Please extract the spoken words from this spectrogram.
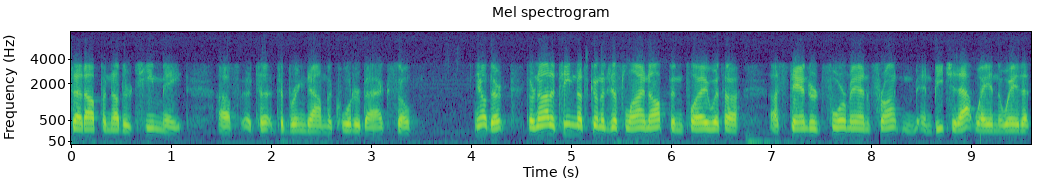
set up another teammate uh, to, to bring down the quarterback. So, you know, they're they're not a team that's going to just line up and play with a, a standard four-man front and, and beat you that way in the way that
